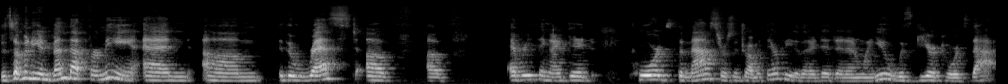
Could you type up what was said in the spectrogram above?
Did somebody invent that for me? And um, the rest of, of everything I did towards the master's in drama therapy that I did at NYU was geared towards that.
